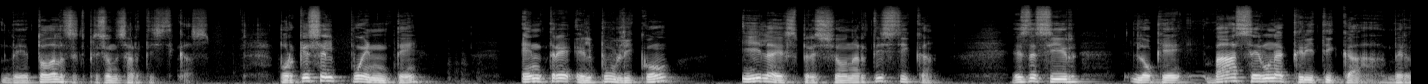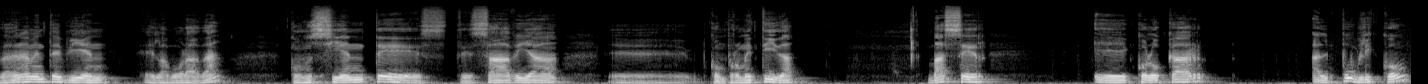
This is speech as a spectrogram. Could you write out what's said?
de todas las expresiones artísticas, porque es el puente entre el público y la expresión artística. Es decir, lo que va a ser una crítica verdaderamente bien elaborada, consciente, este, sabia, eh, comprometida, va a ser eh, colocar al público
